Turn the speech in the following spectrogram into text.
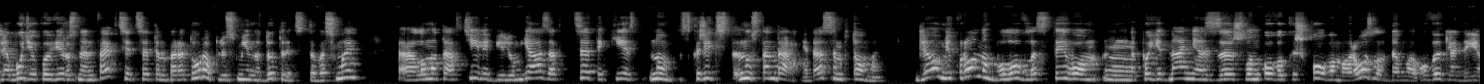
для будь-якої вірусної інфекції. Це температура плюс-мінус до 38, е, ломота в тілі, біль у м'язах. Це такі, ну скажіть, ну стандартні да, симптоми. Для омікрону було властиво поєднання з шлунково-кишковими розладами у вигляді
